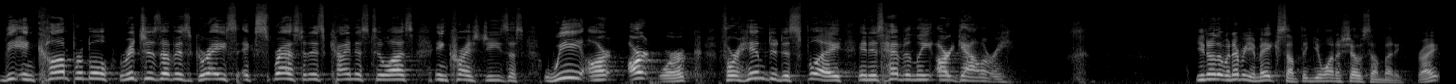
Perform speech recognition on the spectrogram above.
the incomparable riches of his grace expressed in his kindness to us in Christ Jesus. We are artwork for him to display in his heavenly art gallery. You know that whenever you make something, you want to show somebody, right?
